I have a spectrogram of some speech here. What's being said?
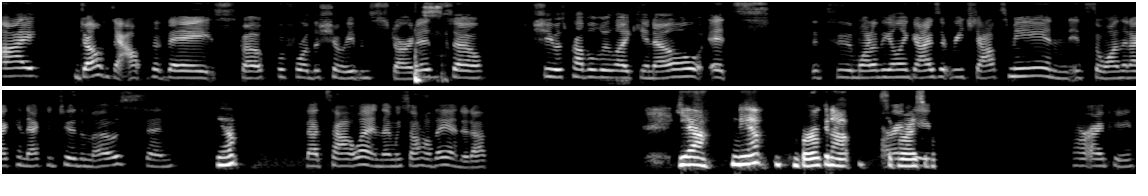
I don't doubt that they spoke before the show even started. So she was probably like, you know, it's it's one of the only guys that reached out to me and it's the one that I connected to the most and Yep. that's how it went. And then we saw how they ended up. Yeah. Yep. Broken up. Surprise. R.I.P.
